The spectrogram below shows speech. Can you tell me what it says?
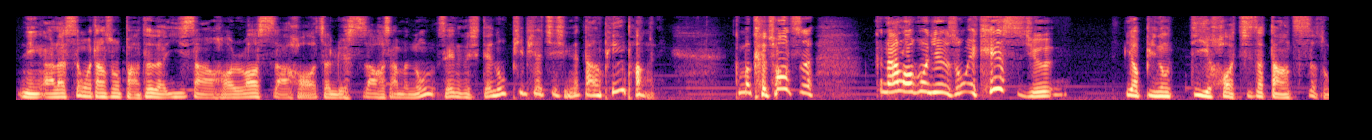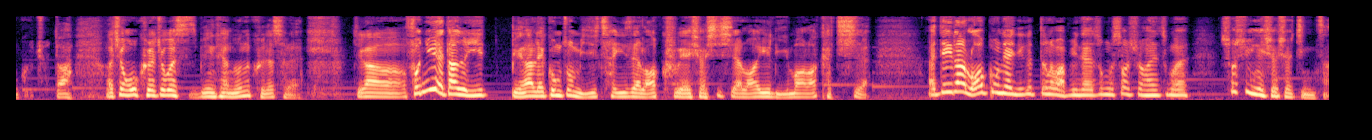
人，阿拉生活当中碰得着医生也好，老师也好，或者律师也好，啥么，侬侪能够寻，但侬偏偏要去寻个打乒乓的人，葛么搿桩子，搿㑚老公就从一开始就要比侬低好几只档次，搿种感觉，对伐？而且我看了交关视频，看侬能看得出来，就讲福女也当然伊平常来公众面前出现在老可爱、笑嘻嘻的，老有礼貌、老客气的。啊，对伊拉老公呢，你个蹲辣旁边呢，总归稍许好像总归稍许有眼小小紧张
